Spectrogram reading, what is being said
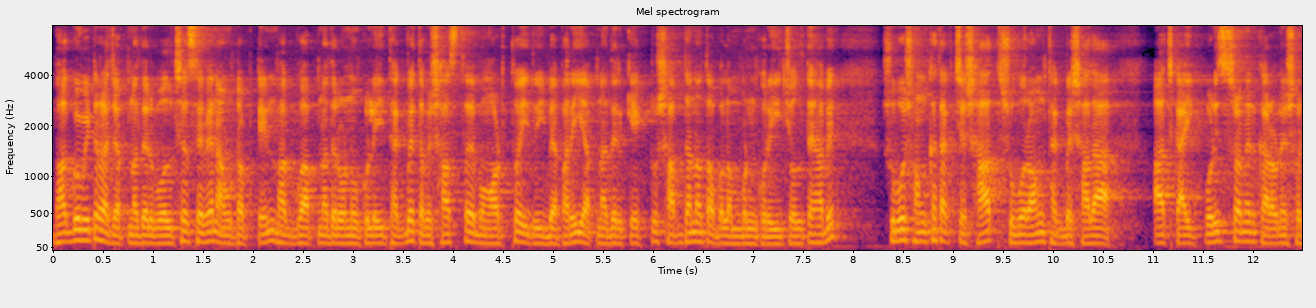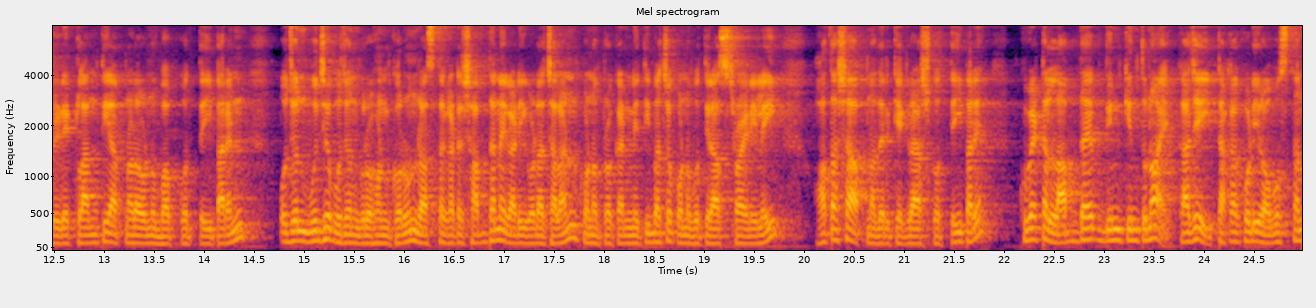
ভাগ্য মিটার আজ আপনাদের বলছে সেভেন আউট অফ টেন ভাগ্য আপনাদের অনুকূলেই থাকবে, তবে স্বাস্থ্য এবং অর্থ এই দুই ব্যাপারেই আপনাদেরকে একটু সাবধানতা অবলম্বন করেই চলতে হবে। শুভ সংখ্যা থাকছে সাত, শুভ রং থাকবে সাদা। আজ কায়িক পরিশ্রমের কারণে শরীরে ক্লান্তি আপনারা অনুভব করতেই পারেন। ওজন বুঝে ভোজন গ্রহণ করুন, রাস্তাঘাটে সাবধানে গাড়ি ঘোড়া চালান, কোনো প্রকার নেতিবাচক অনুভূতির আশ্রয় নিলেই হতাশা আপনাদেরকে গ্রাস করতেই পারে। খুব একটা লাভদায়ক দিন কিন্তু নয়, কাজেই টাকা কড়ির অবস্থান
